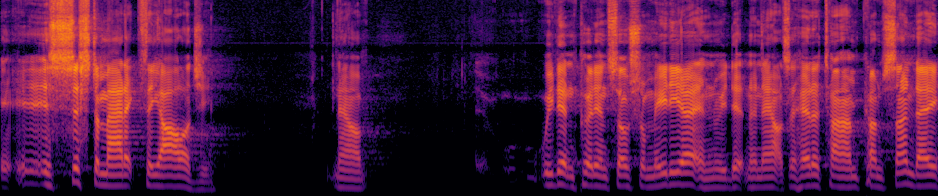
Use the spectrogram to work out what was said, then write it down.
is systematic theology. Now, we didn't put in social media and we didn't announce ahead of time, come Sunday,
